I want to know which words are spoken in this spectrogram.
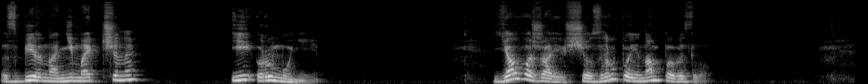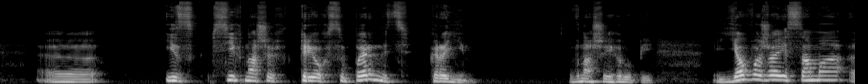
збірна Німеччини і Румунії. Я вважаю, що з групою нам повезло. Е, Із всіх наших трьох суперниць країн в нашій групі, я вважаю, сама е,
